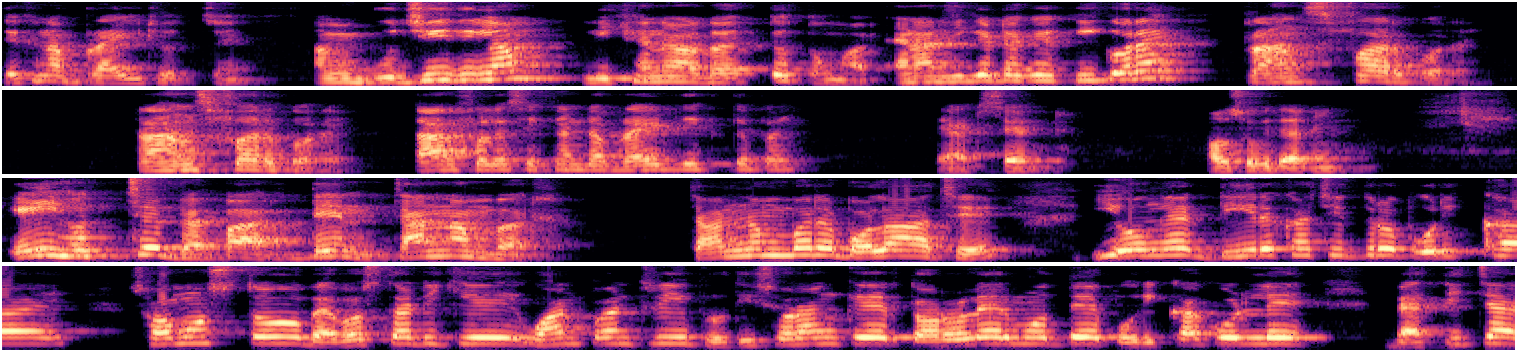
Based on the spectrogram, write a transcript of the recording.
যেখানে ব্রাইট হচ্ছে। আমি বুঝিয়ে দিলাম, লিখে নেওয়ার দায়িত্ব তোমার। এনার্জিটাকে কি করে? ট্রান্সফার করে। ট্রান্সফার করে। তার ফলে সেখানটা ব্রাইট দেখতে পাই। দ্যাটস ইট অসুবিধা নেই। এই হচ্ছে ব্যাপার। দেন চার নাম্বার চার নম্বরে বলা আছে ইয়ং এর দ্বি রেখাচিত্র পরীক্ষায় সমস্ত ব্যবস্থাটিকে ওয়ান পয়েন্ট থ্রি প্রতিসরাঙ্কের তরলের মধ্যে পরীক্ষা করলে ব্যতিচার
